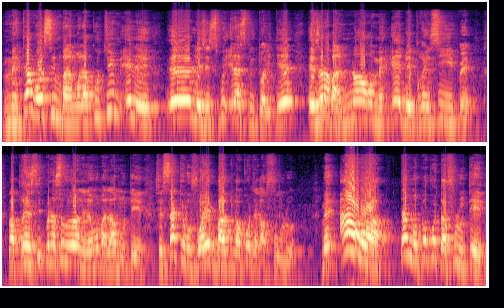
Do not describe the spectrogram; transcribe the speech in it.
Mais ntango osimba yango la coutume et, le, et les esprits et la spiritualité eza na banorme et de principe baprincipe na soki ozala na yango malamu te c'est ça que vous voyez bato bakotaka fulu mais awa ntango mpo kota fulu te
